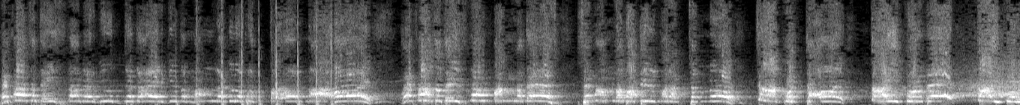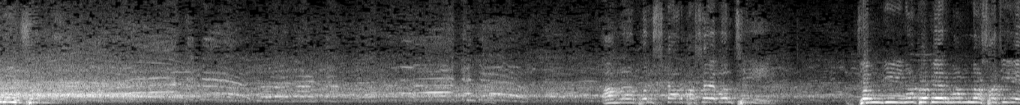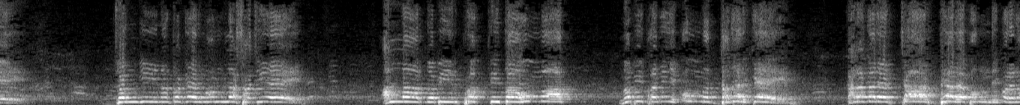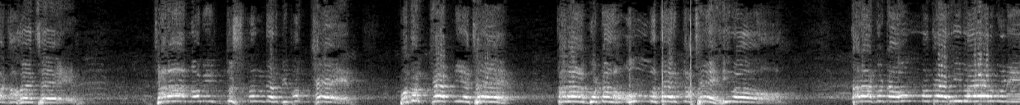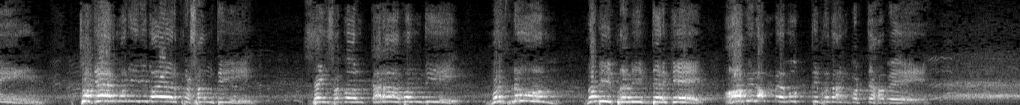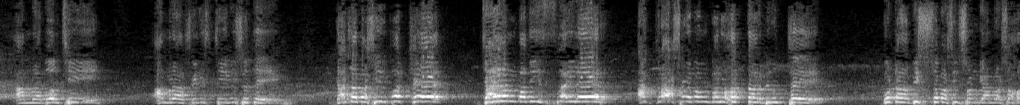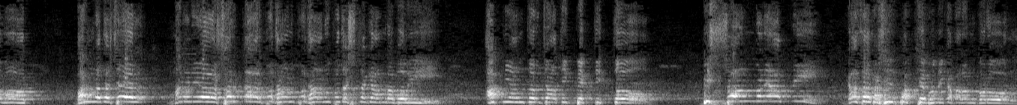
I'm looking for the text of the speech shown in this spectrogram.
হেফাজতে ইসলামের বিরুদ্ধে দায়ের কিন্তু মামলাগুলো প্রত্যাহার না হয়, হেফাজতে ইসলাম বাংলাদেশ করার জন্য যা করতে হয় তাই করবে তাই করবে আমরা পরিষ্কার ভাষায় বলছি, জঙ্গি নাটকের মামলা সাজিয়ে, জঙ্গি নাটকের মামলা সাজিয়ে আল্লাহ নবীর প্রকৃত উম্মত নবী প্রেমিক উম্মত যাদেরকে কারাগারের চার দেয়ালে বন্দি করে রাখা হয়েছে। যারা নবীর দুশ্মনদের বিপক্ষে পদক্ষেপ নিয়েছে, তারা গোটা উম্মতের কাছে হিরো। তারা গোটা উম্মতের হৃদয়ের মণি, চোখের মণি, হৃদয়ের প্রশান্তি। সেই সকল কারাবন্দি, মজলুম নবী প্রেমিকদেরকে অবিলম্বে মুক্তি প্রদান করতে হবে। আমরা বলছি, আমরা ফিলিস্তিন ইস্যুতে গাজাবাসীর পক্ষে জায়ানবাদী ইসরায়েলের আগ্রাসন এবং গণহত্যার বিরুদ্ধে গোটা বিশ্ববাসীর সঙ্গে আমরা সহমত। বাংলাদেশের মাননীয় সরকার প্রধান প্রধান উপদেষ্টাকে আমরা বলি, আপনি আন্তর্জাতিক ব্যক্তিত্ব। বিশ্ব অঙ্গনে আপনি গাজাবাসীর পক্ষে ভূমিকা পালন করুন।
